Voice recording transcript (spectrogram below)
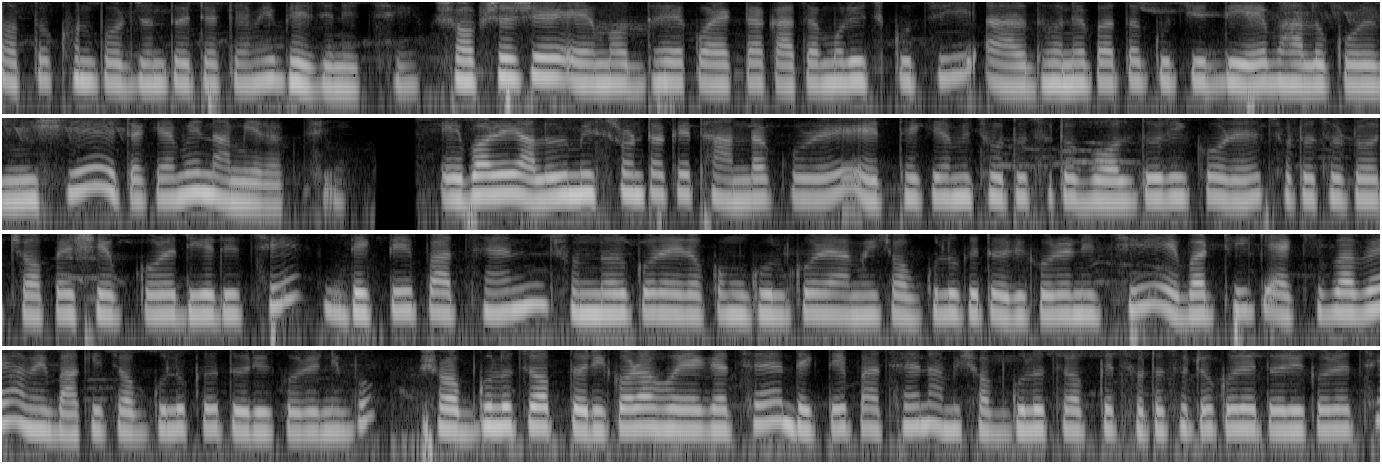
ততক্ষণ পর্যন্ত এটাকে আমি ভেজে নিচ্ছি। সবশেষে এর মধ্যে কয়েকটা কাঁচামরিচ কুচি আর ধনে পাতা কুচি দিয়ে ভালো করে মিশিয়ে এটাকে আমি নামিয়ে রাখছি। এবার এই আলুর মিশ্রণটাকে ঠান্ডা করে এর থেকে আমি ছোট ছোট বল তৈরি করে ছোট ছোট চপের শেপ করে দিয়ে দিচ্ছি। দেখতেই পাচ্ছেন সুন্দর করে এরকম গুল করে আমি চপগুলোকে তৈরি করে নিচ্ছি। এবার ঠিক একইভাবে আমি বাকি চপগুলোকেও তৈরি করে নিব। সবগুলো চপ তৈরি করা হয়ে গেছে। দেখতেই পাচ্ছেন আমি সবগুলো চপকে ছোট ছোট করে তৈরি করেছি।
